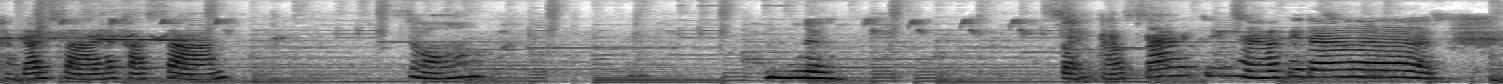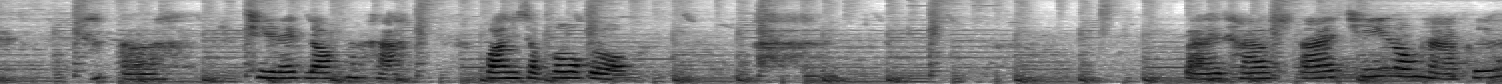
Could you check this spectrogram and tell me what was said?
ทางด้านซ้ายนะคะสามสอง หนึ่งส่งเท้าซ้ายขึ้นหาเพดานทีเล็กด็อกนะคะ ควางสะโพกลง ปลายเท้าซ้ายชี้ลงหาพื้น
